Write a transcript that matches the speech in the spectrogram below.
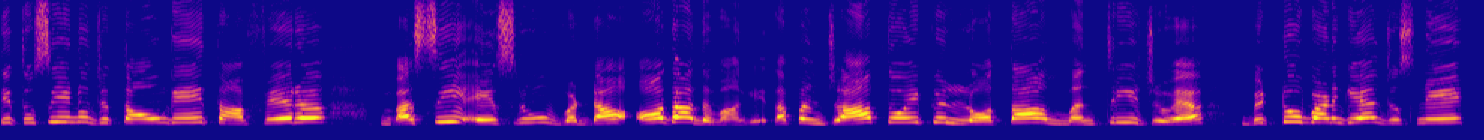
ਤੇ ਤੁਸੀਂ ਇਹਨੂੰ ਜਿਤਾਓਗੇ ਤਾਂ ਫਿਰ ਅਸੀਂ ਇਸ ਨੂੰ ਵੱਡਾ ਅਹੁਦਾ ਦੇਵਾਂਗੇ। ਤਾਂ ਪੰਜਾਬ ਤੋਂ ਇੱਕ ਲੌਤਾ ਮੰਤਰੀ ਜੋ ਹੈ, ਬਿੱਟੂ ਬਣ ਗਿਆ, ਜਿਸਨੇ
